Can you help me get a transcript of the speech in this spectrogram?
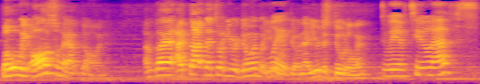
But what we also have going, I'm glad. I thought that's what you were doing, but you Wait. weren't doing that. You were just doodling. Do we have two F's?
